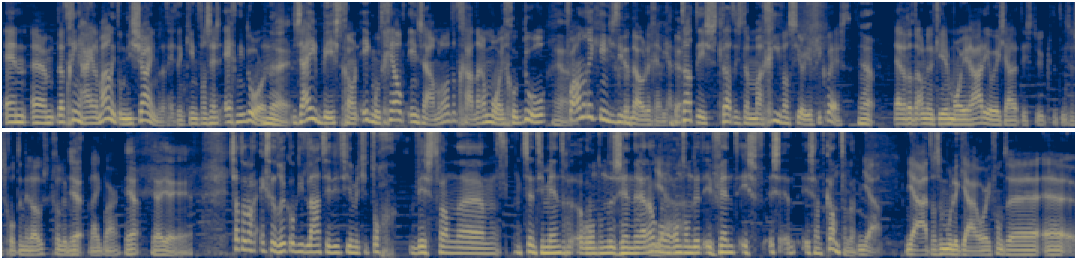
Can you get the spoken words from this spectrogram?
En ehm, dat ging haar helemaal niet om die shine. Want dat heeft een kind van zes echt niet door. Nee. Zij wist gewoon, ik moet geld inzamelen. Want dat gaat naar een mooi goed doel. Ja. Voor andere kindjes die dat nodig hebben. Ja, Ja. Dat, is, dat is de magie van Serious Request. Ja. Ja, dat het ook nog een keer een mooie radio is. Ja, dat is natuurlijk dat is een schot in de roos. Gelukkig, Ja. blijkbaar. Ja, ja, ja, ja, ja. Zat er nog extra druk op die laatste editie, omdat je toch wist van ehm, het sentiment rondom de zender en ook Ja. rondom dit event is, is, is aan het kantelen? Ja. Ja, het was een moeilijk jaar hoor. Ik vond, eh, eh,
